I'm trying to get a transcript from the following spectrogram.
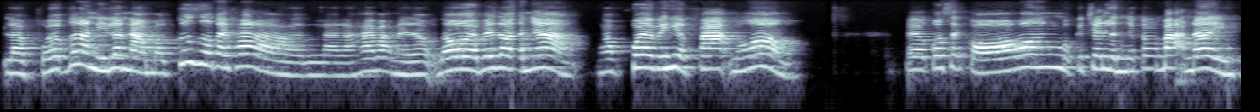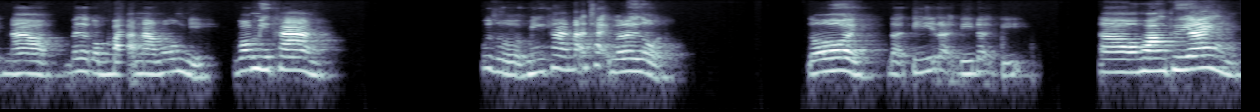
là phối hợp rất là lý lần nào mà cứ giơ tay phát là là là hai bạn này rồi rồi, bây giờ nhá, ngọc khuê với hiệp phạm, đúng không? Bây giờ cô sẽ có một cái challenge cho các bạn đây. Nào, bây giờ còn bạn nào nữa không nhỉ? Võ minh khang. Ui rồi minh khang đã chạy vào đây rồi. Rồi, đợi tí đợi tí đợi tí nào, hoàng Thúy anh.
